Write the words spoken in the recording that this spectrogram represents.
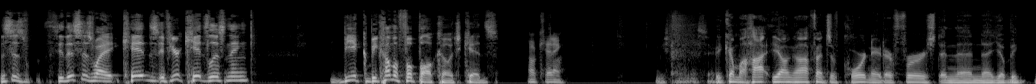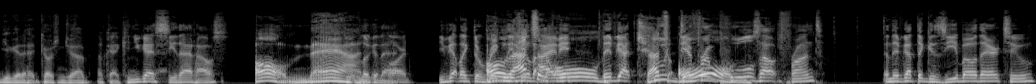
This is see. This is why kids. If your kids listening, be become a football coach, kids. No kidding. Let me find this here. Become a hot young offensive coordinator first, and then uh, you'll be you get a head coaching job. Okay, can you guys see that house? Oh man, Dude, look at that. Lord. You've got like the Oh, that's Field an Ivy. old- they've got two different old. pools out front, and they've got the gazebo there too.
